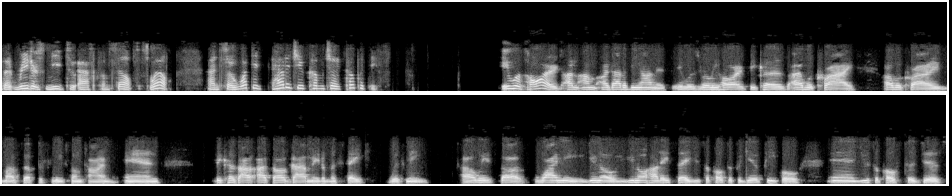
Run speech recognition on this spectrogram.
that readers need to ask themselves as well. And so, what did how did you come to cope with these? It was hard. I'm, I'm I gotta be honest. It was really hard because I would cry. I would cry myself to sleep sometime, and because I, I thought God made a mistake with me. I always thought, why me? You know, you know how they say you're supposed to forgive people and you're supposed to just,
